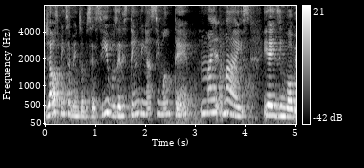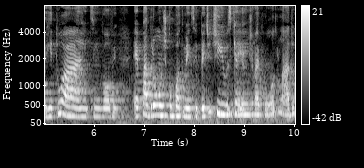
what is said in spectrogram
Já os pensamentos obsessivos, eles tendem a se manter mais. E aí desenvolve rituais, desenvolve é, padrões de comportamentos repetitivos, que aí a gente vai para um outro lado,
